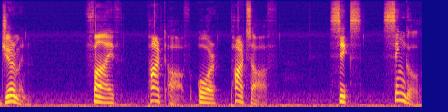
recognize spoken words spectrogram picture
German 5. Part of or parts of 6. Single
